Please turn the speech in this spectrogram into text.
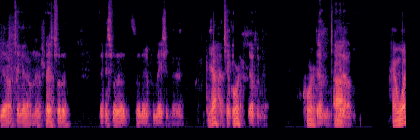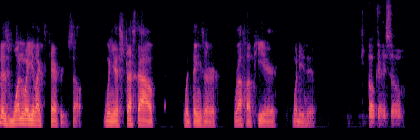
Yeah, I'll check it out, man. Sure. Thanks for the thanks for the for the information, man. Yeah, I'll of course, it out. Definitely. of course. Definitely check Uh, it out. And what is one way you like to care for yourself when you're stressed out, when things are rough up here? What do you do? Okay, so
